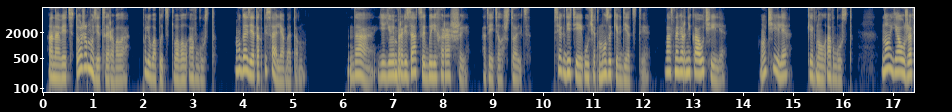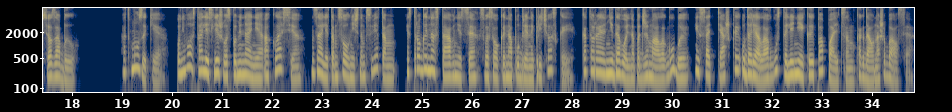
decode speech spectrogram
«Она ведь тоже музицировала?» — полюбопытствовал Август. «В газетах писали об этом». «Да, ее импровизации были хороши», — ответил Штольц. «Всех детей учат музыке в детстве. Вас наверняка учили». «Учили», — кивнул Август. «Но я уже все забыл». От музыки у него остались лишь воспоминания о классе, залитом солнечным светом, и строгой наставнице с высокой напудренной прической, которая недовольно поджимала губы и с оттяжкой ударяла Августа линейкой по пальцам, когда он ошибался.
